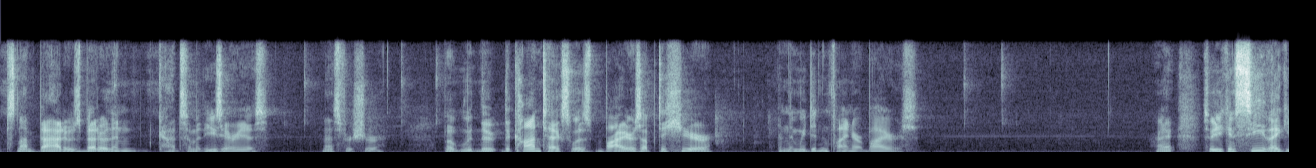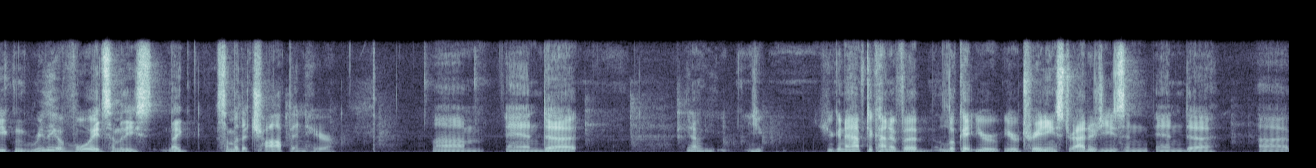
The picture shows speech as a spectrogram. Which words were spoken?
it's not bad. It was better than God some of these areas, that's for sure. But the the context was buyers up to here, and then we didn't find our buyers right? So you can see like you can really avoid some of these like some of the chop in here. Um, and uh, you know you you're gonna have to kind of uh, look at your your trading strategies and and uh, uh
